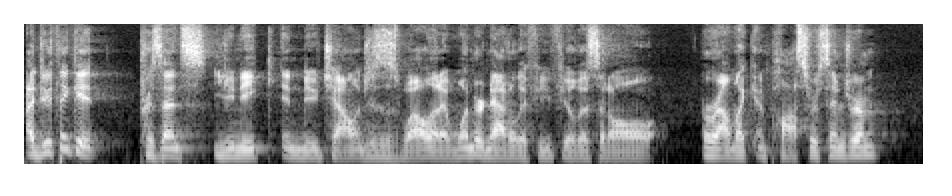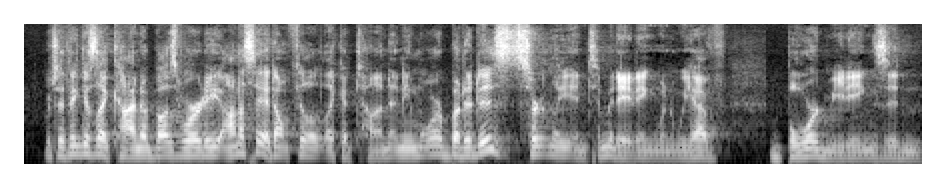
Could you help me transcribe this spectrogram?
I do think it presents unique and new challenges as well. And I wonder, Natalie, if you feel this at all around like imposter syndrome, which I think is like kind of buzzwordy. Honestly, I don't feel it like a ton anymore, but it is certainly intimidating when we have board meetings and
